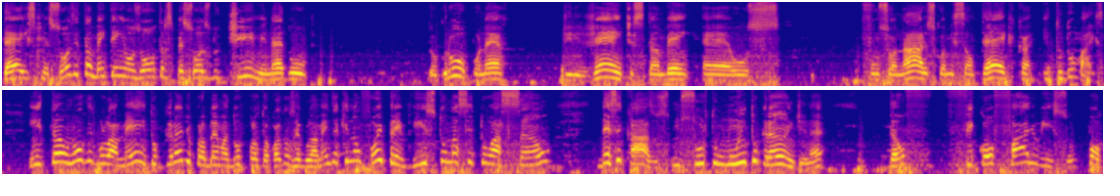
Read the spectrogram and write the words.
10 pessoas e também tem as outras pessoas do time, né, do do grupo, né, dirigentes, também é, os funcionários, comissão técnica e tudo mais. Então, no regulamento, o grande problema do protocolo dos regulamentos é que não foi previsto uma situação desse caso, um surto muito grande, né? Então, ficou falho isso. Pô,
